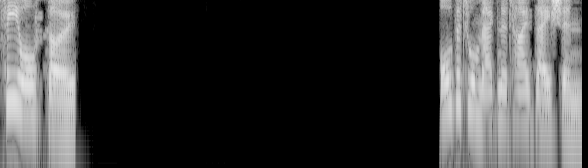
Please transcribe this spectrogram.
See also Orbital magnetization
